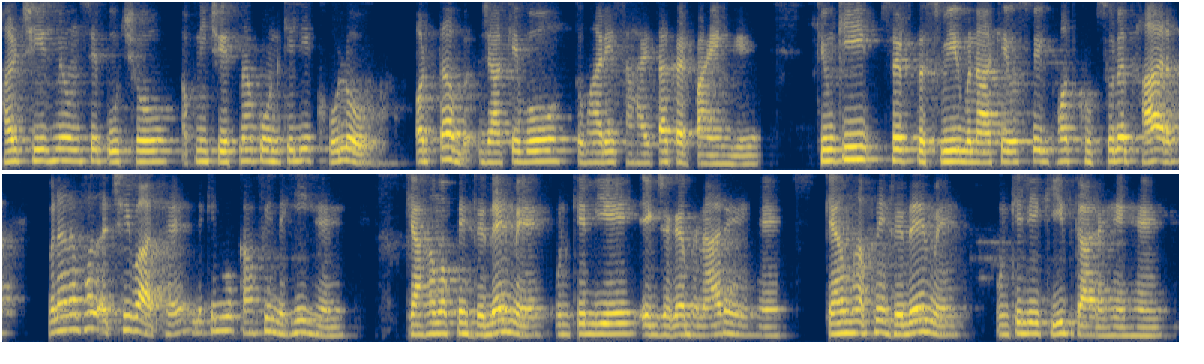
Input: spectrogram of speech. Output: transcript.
हर चीज़ में उनसे पूछो, अपनी चेतना को उनके लिए खोलो और तब जाके वो तुम्हारी सहायता कर पाएँगे। क्योंकि सिर्फ़ तस्वीर बना के उस पर एक बहुत खूबसूरत हार बनाना बहुत अच्छी बात है, लेकिन वो काफ़ी नहीं है। क्या हम अपने हृदय में उनके लिए एक जगह बना रहे हैं? क्या हम अपने हृदय में उनके लिए गीत गा रहे हैं?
